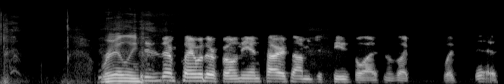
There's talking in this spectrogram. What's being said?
really. She's there playing with her phone the entire time and just sees the lights and was like, "What's this?"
